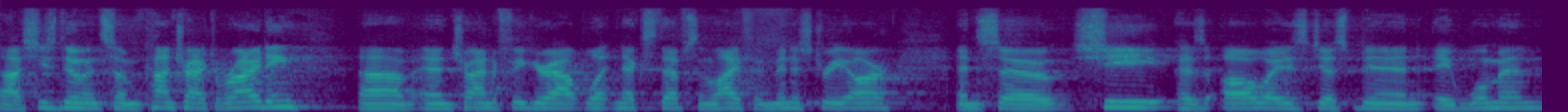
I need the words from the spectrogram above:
Uh, she's doing some contract writing um, and trying to figure out what next steps in life and ministry are. And so she has always just been a woman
